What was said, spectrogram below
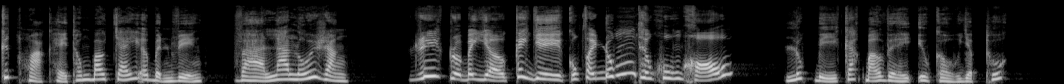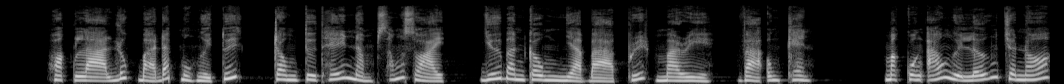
kích hoạt hệ thống báo cháy ở bệnh viện và la lối rằng, riết rồi bây giờ cái gì cũng phải đúng theo khuôn khổ. Lúc bị các bảo vệ yêu cầu dập thuốc. Hoặc là lúc bà đắp một người tuyết trong tư thế nằm sóng xoài dưới ban công nhà bà Brit Marie và ông Ken. Mặc quần áo người lớn cho nó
